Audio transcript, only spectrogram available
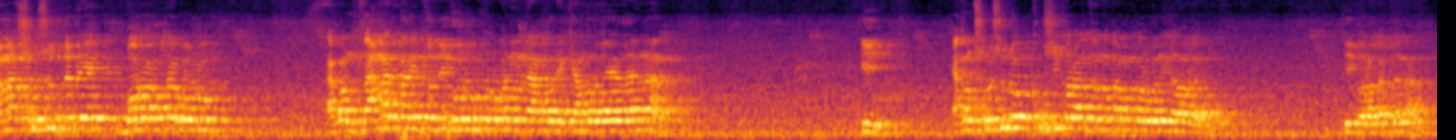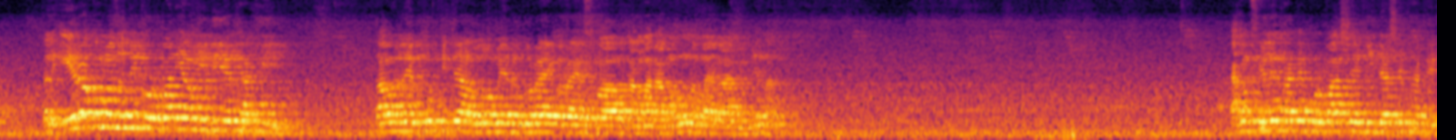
আমার শ্বশুর দেবে বড় একটা গরু। এখন জামার বাড়ির যদি গরু কোরবানি না করে, কেমন হয়ে যায় না? কি? এখন শ্বশুরও খুশি করার জন্য তো আমার কোরবানি দেওয়া লাগবে। কি করা লাগবে না? তাহলে এরকমও যদি কোরবানি আমি দিয়ে থাকি তাহলে প্রতিটা লোমের গোড়ায় গোড়ায় সব আমার আমল নামায় আসবে না। এখন ছেলে থাকে, প্রবাসে, বিদেশে থাকে,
